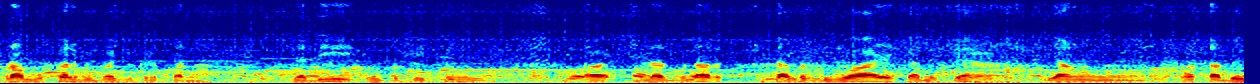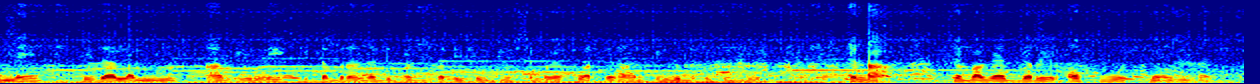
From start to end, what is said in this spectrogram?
pramuka lebih maju ke depannya jadi untuk itu uh, benar-benar kita berdua ya Kak Nisha yang notabene di dalam hal ini kita berada di Peti Tujuh sebagai kuartir ranting di Peti Tujuh. Kena sebagai the real of woodnya Ustaz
